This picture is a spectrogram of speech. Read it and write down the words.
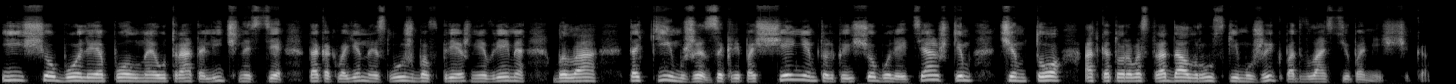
и еще более полная утрата личности, так как военная служба в прежнее время была таким же закрепощением, только еще более тяжким, чем то, от которого страдал русский мужик под властью помещика.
